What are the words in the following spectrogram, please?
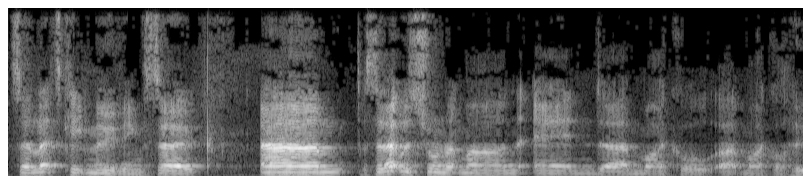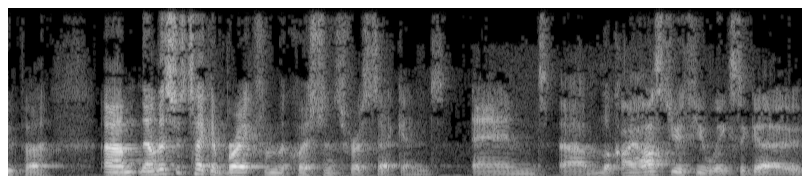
so let's keep moving. So, um, so that was Sean McMahon and uh, Michael uh, Michael Hooper. Um, now let's just take a break from the questions for a second. And um, look, I asked you a few weeks ago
